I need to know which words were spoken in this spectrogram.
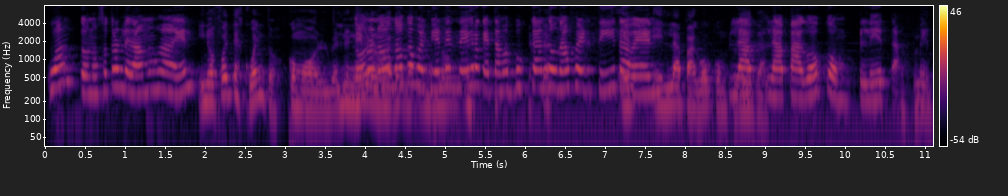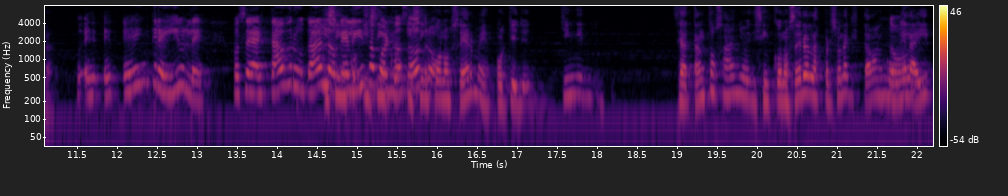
cuánto nosotros le damos a él. Y no fue descuento, como el Viernes Negro. No, no, no, como el Viernes Negro que estamos buscando una ofertita. él, él la pagó completa. La, pagó completa. es, increíble. O sea, está brutal lo que él hizo por nosotros. Y sin conocerme, porque ¿quién, o sea, tantos años y sin conocer a las personas que estaban con él ahí.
